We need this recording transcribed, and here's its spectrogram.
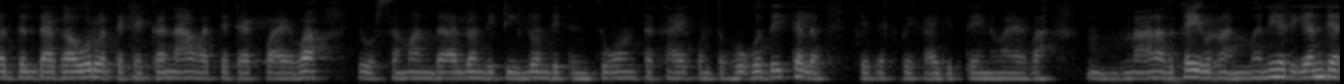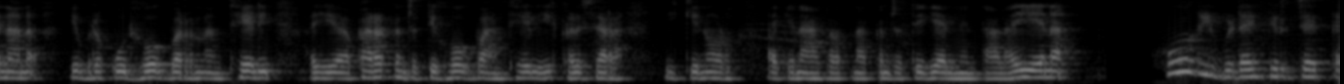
ಗದ್ದಲ್ದಾಗ ಅವ್ರು ಒತ್ತೆ ಟೆಕ, ನಾವು ಒತ್ತೆ ಟೆಕ ಅಯ್ಯವ ಇವ್ರ ಸಂಬಂಧ ಅಲ್ಲೊಂದಿಟ್ಟು ಇಲ್ಲೊಂದಿಟ್ಟು ತಗೊಂತ ಕಾಯ್ಕೊಂತ ಹೋಗೋದೈತಲ್ಲ ಇದಕ್ಕೆ ಬೇಕಾಗಿತ್ತೇನು ಅಯ್ಯವ ನಾನು ಅದಕ್ಕೆ ಇವ್ರು ನನ್ನ ಮನೆಯವ್ರಿಗೆ ಅಂದೆ ನಾನು, ಇಬ್ರು ಕೂಡಿ ಹೋಗಿ ಬರೋಣ ಅಂತ ಹೇಳಿ. ಅಯ್ಯ ಪರಕನ ಜೊತೆ ಹೋಗ್ಬಾ ಅಂತ ಹೇಳಿ ಕಳಿಸ್ಯಾರ. ಈಕೆ ನೋಡು, ಆಕೆ ನಾಗರತ್ನಕ್ಕನ ಜೊತೆಗೆ ಅಲ್ಲಿ ನಿಂತಾಳ, ಏನ? ಹೋಗ್ಲಿ ಬಿಡ ಗಿರ್ಜಕ್ಕ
